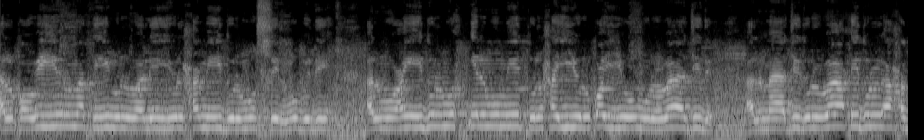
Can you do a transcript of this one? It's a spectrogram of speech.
القوي المتين الولي الحميد المحسن المبدي المعيد المحيي المميت الحي القيوم الواجد الماجد الواحد الأحد.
